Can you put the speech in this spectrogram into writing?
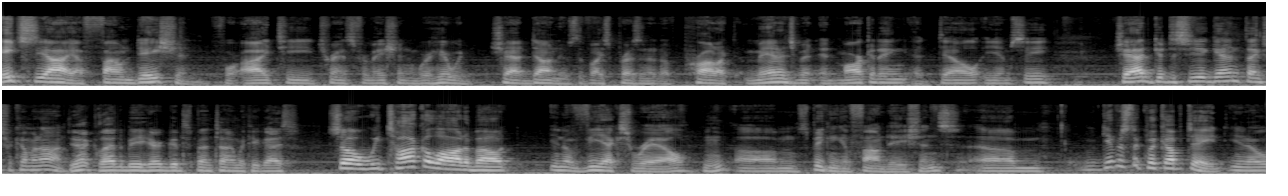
HCI, a foundation for IT transformation. We're here with Chad Dunn, who's the Vice President of Product Management and Marketing at Dell EMC. Chad, good to see you again. Thanks for coming on. Yeah, glad to be here. Good to spend time with you guys. So we talk a lot about you know, VxRail, mm -hmm. um, speaking of foundations. Um, give us a quick update. You know,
